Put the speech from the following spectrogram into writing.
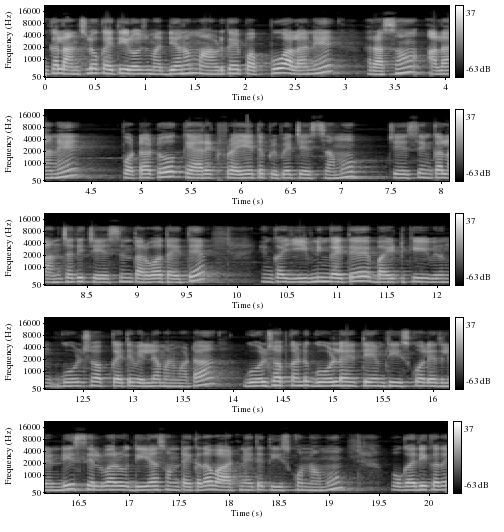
ఇంకా లంచ్లోకి అయితే ఈరోజు మధ్యాహ్నం మామిడికాయ పప్పు అలానే రసం అలానే పొటాటో క్యారెట్ ఫ్రై అయితే ప్రిపేర్ చేస్తాము. చేసి ఇంకా లంచ్ అది చేసిన తర్వాత అయితే ఇంకా ఈవినింగ్ అయితే బయటికి గోల్డ్ షాప్కి అయితే వెళ్ళామన్నమాట. గోల్డ్ షాప్ కంటే గోల్డ్ అయితే ఏం తీసుకోలేదులేండి. సిల్వర్ దియాస్ ఉంటాయి కదా వాటిని అయితే తీసుకున్నాము. ఉగాది కదా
